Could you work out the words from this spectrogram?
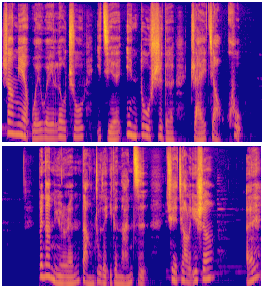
上面微微露出一截印度式的窄脚裤，被那女人挡住的一个男子却叫了一声：“哎，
